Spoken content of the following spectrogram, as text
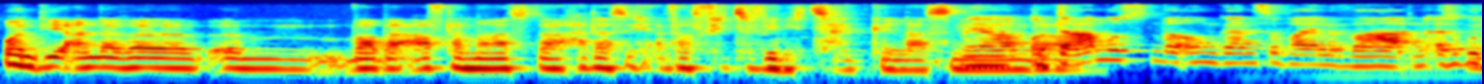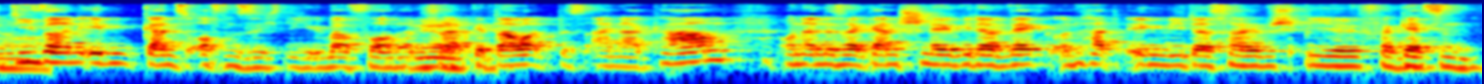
Und die andere ähm, war bei Aftermath, da hat er sich einfach viel zu wenig Zeit gelassen. Ja, und da mussten wir auch eine ganze Weile warten. Also gut, die waren eben ganz offensichtlich überfordert. Es Ja. hat gedauert, bis einer kam und dann ist er ganz schnell wieder weg und hat irgendwie das halbe Spiel vergessen.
